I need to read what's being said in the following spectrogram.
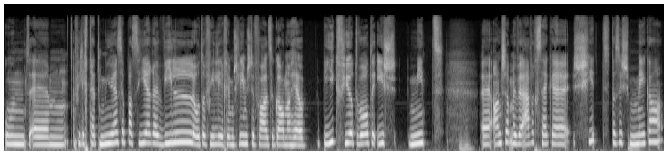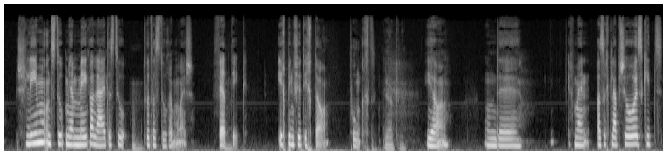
und ähm, vielleicht hat Müsse passieren will oder vielleicht im schlimmsten Fall sogar noch herbeigeführt worden ist mit, mhm. äh, anstatt man würde einfach sagen, shit, das ist mhm. mega schlimm und es tut mir mega leid, dass du, mhm. du das durch musst. Fertig. Ich bin für dich da. Punkt. Ja, genau. Ja. Und äh, ich meine, also ich glaube schon, es gibt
